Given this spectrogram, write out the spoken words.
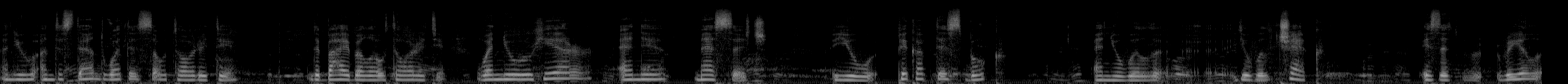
and you understand what is authority. The Bible authority. When you hear any message, you pick up this book, and you will uh, you will check. Is it real?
